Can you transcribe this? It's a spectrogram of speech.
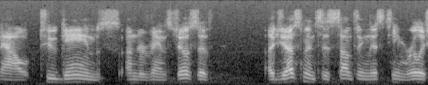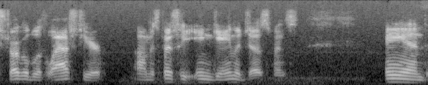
now two games under Vance Joseph, adjustments is something this team really struggled with last year um, especially in-game adjustments. And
